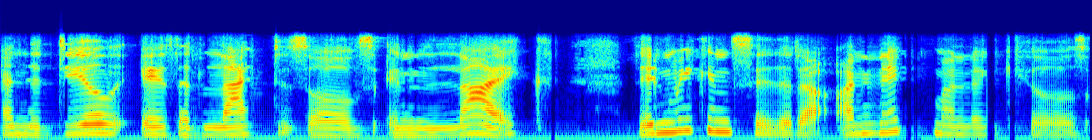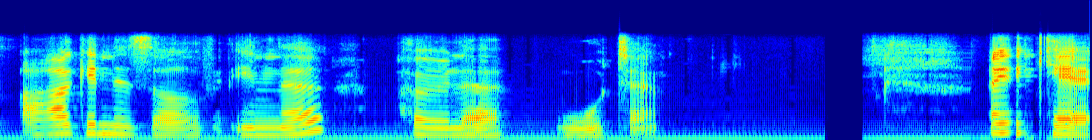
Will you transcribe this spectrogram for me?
and the deal is that like dissolves in like, then we can say that our ionic molecules are going to dissolve in the polar water. Okay,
